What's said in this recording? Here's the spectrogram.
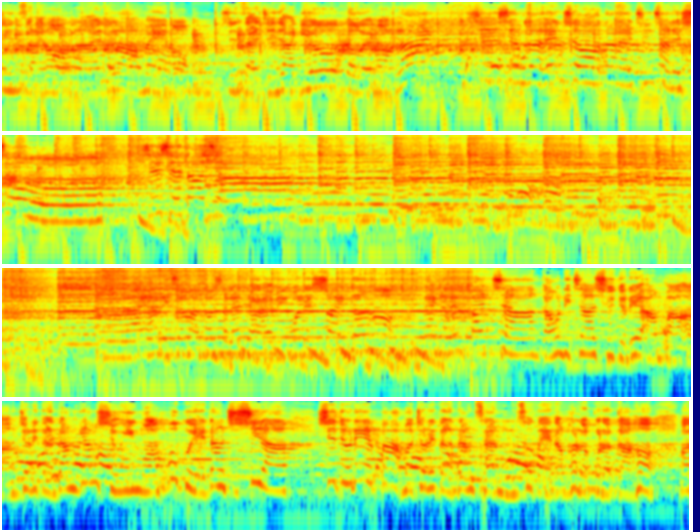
身材哈，来辣妹吼，身材真正几好睇的哈，来谢谢我们的 Angel 带来精彩的秀，谢谢大家。来，阿里车，来，我的帅哥，来给颁奖，你红包，红祝你当当奖，收银花富贵会当一世人，收着你的爸嘛，祝你当当财务，出得当快乐乐，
